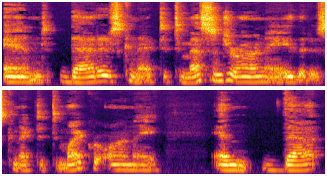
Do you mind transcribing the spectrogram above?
And that is connected to messenger RNA, that is connected to microRNA, and that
